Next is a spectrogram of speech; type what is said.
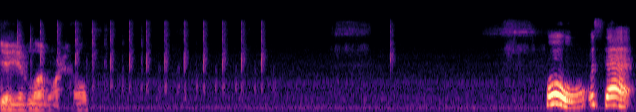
Yeah, you have a lot more health. Whoa, what was that?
